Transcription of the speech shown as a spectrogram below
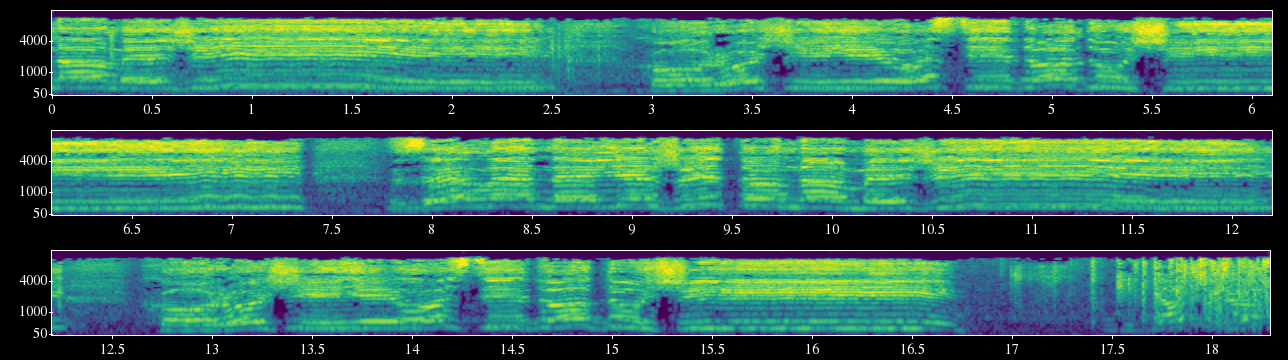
на межі, хороші є гості до душі, зелене є жито на межі, хороші є гості до душі. 不要吃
